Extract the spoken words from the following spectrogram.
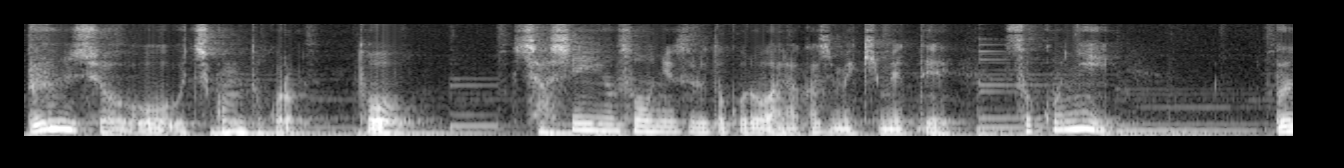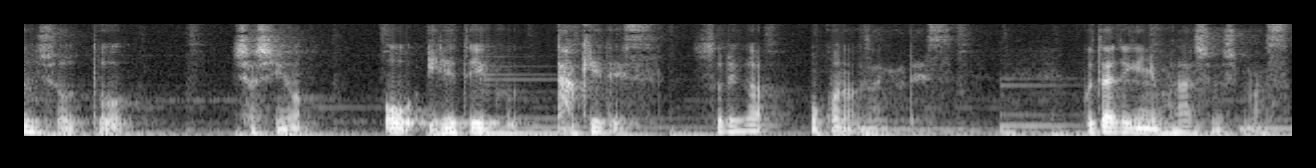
文章を打ち込むところと写真を挿入するところをあらかじめ決めてそこに文章と写真をを入れていくだけです。それが行う作業です。具体的にお話をします。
